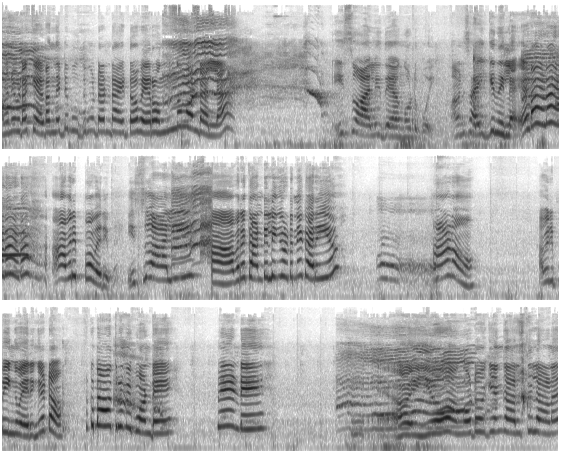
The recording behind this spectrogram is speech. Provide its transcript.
അവനിവിടെ കിടന്നിട്ട് ബുദ്ധിമുട്ടുണ്ടായിട്ടോ? വേറെ ഒന്നും കൊണ്ടല്ല. ഇസു ആലി ഇതേ അങ്ങോട്ട് പോയി. അവൻ സഹിക്കുന്നില്ല. എടാ എടാ എടാ എടാ അവരിപ്പോ വരും. ഇസു ആലി അവരെ കണ്ടില്ലെങ്കിൽ ഉടനെ കരയോ. ആണോ? അവരിപ്പോ ഇങ്ങ് വരും കേട്ടോ. അവർക്ക് ബാത്റൂമിൽ പോണ്ടേ? വേണ്ടേ? അയ്യോ അങ്ങോട്ട് നോക്കിയാൽ കരച്ചിലാണ്.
